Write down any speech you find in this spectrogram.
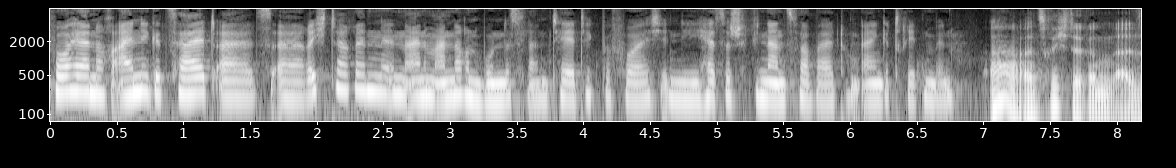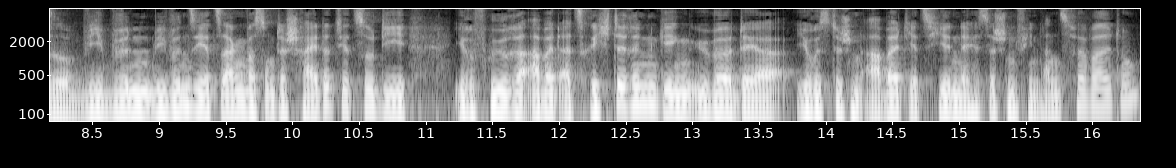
vorher noch einige Zeit als äh, Richterin in einem anderen Bundesland tätig, bevor ich in die hessische Finanzverwaltung eingetreten bin. Ah, als Richterin. Also wie würden, wie würden Sie jetzt sagen, was unterscheidet jetzt so die Ihre frühere Arbeit als Richterin gegenüber der juristischen Arbeit jetzt hier in der hessischen Finanzverwaltung?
